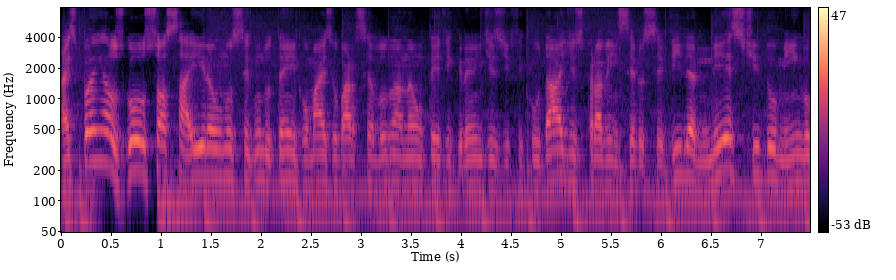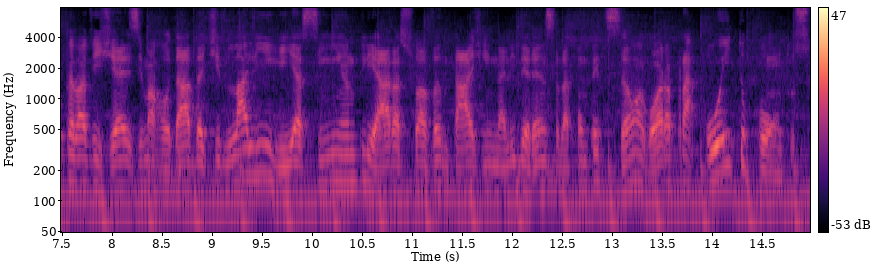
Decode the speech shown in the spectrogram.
Na Espanha, os gols só saíram no segundo tempo, mas o Barcelona não teve grandes dificuldades para vencer o Sevilha neste domingo pela vigésima rodada de La Liga e assim ampliar a sua vantagem na liderança da competição agora para oito pontos.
